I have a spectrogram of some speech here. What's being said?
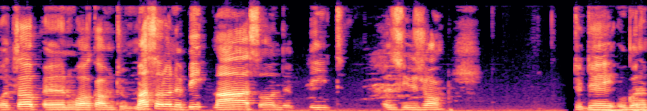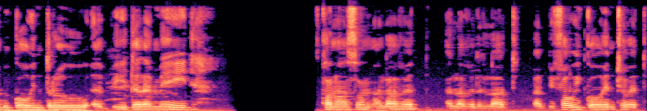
What's up, and welcome to Muscle on the Beat. Muscle on the Beat, as usual. Today we're gonna be going through a beat that I made. It's kind of awesome. I love it. I love it a lot. But before we go into it,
